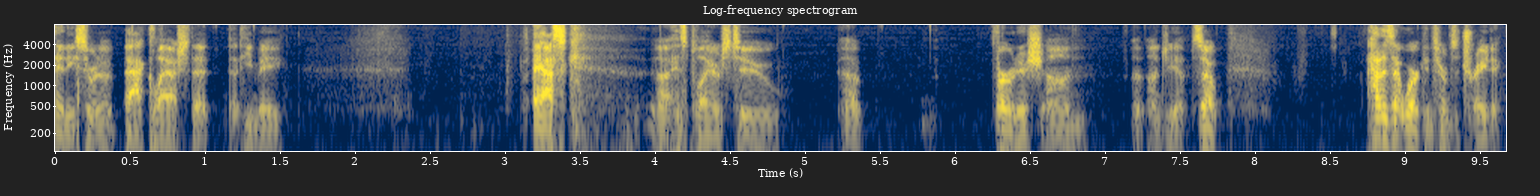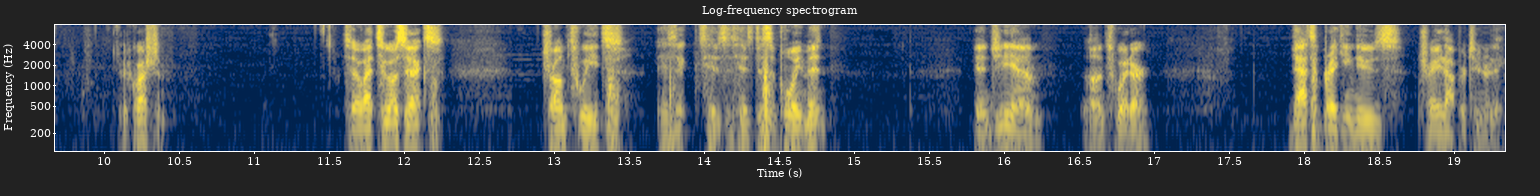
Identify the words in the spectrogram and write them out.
any sort of backlash that, that he may ask uh, his players to uh, furnish on, on GM. So, how does that work in terms of trading? Good question. So at 206, Trump tweets his, his, his disappointment in GM on Twitter. That's a breaking news trade opportunity.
